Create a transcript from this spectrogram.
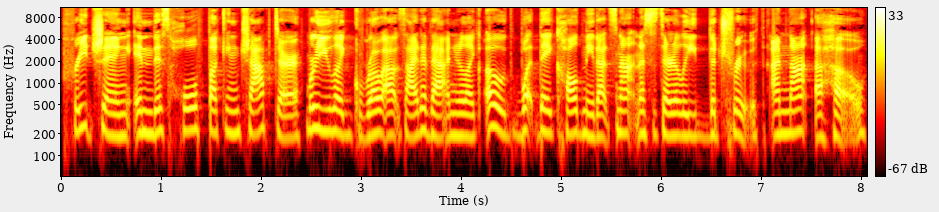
preaching in this whole fucking chapter where you like grow outside of that and you're like, "Oh, what they called me, that's not necessarily the truth. I'm not a hoe."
